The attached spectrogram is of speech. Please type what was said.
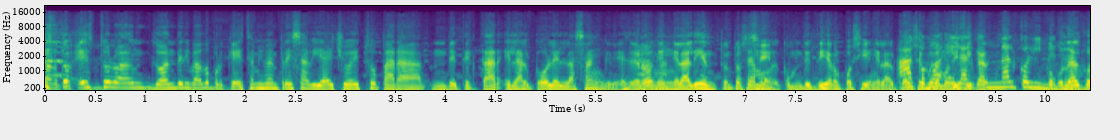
la esto, noticia. esto lo han, lo han derivado porque esta misma empresa había hecho esto para detectar el alcohol en la sangre, en el aliento. Entonces Sí. como di- dijeron, pues sí, en el alcohol Ah, se como puede el al- modificar. un alcoholímetro. Como un alcoholímetro.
